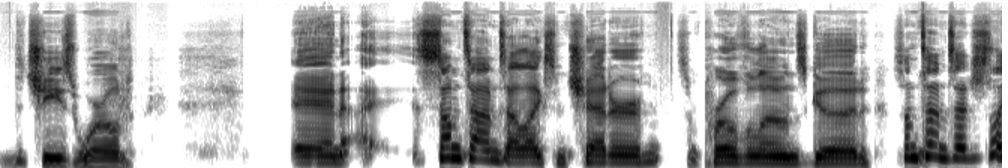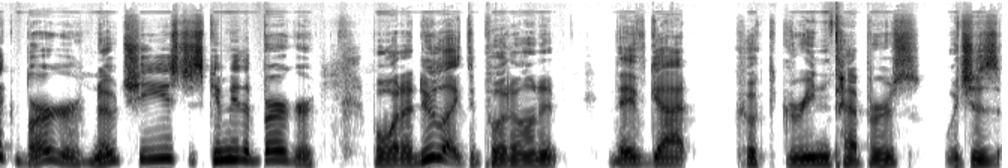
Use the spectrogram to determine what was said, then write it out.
the cheese world. And I, sometimes I like some cheddar, some provolone's good. Sometimes I just like burger. No cheese, just give me the burger. But what I do like to put on it, they've got cooked green peppers, which is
